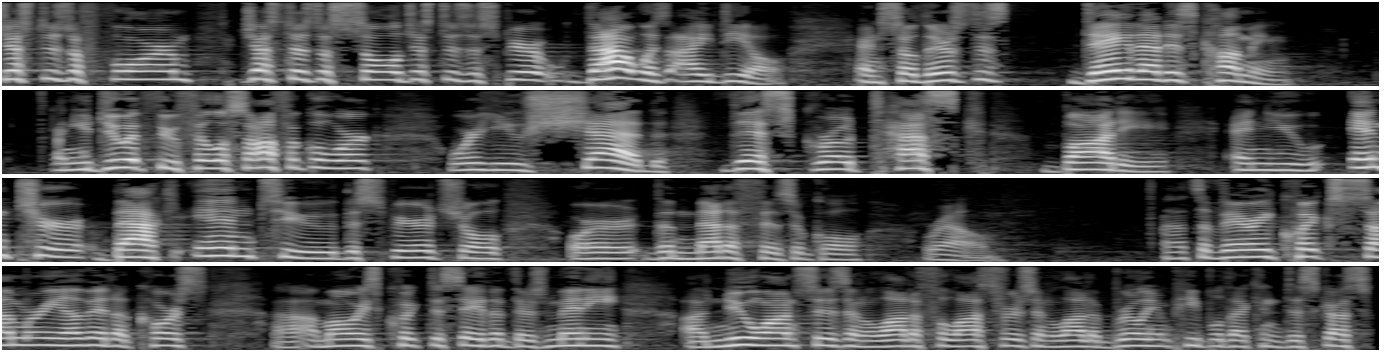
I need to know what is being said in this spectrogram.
just as a form, just as a soul, just as a spirit, that was ideal. And so there's this day that is coming, and you do it through philosophical work where you shed this grotesque body and you enter back into the spiritual or the metaphysical realm. That's a very quick summary of it. Of course, uh, I'm always quick to say that there's many uh, nuances and a lot of philosophers and a lot of brilliant people that can discuss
